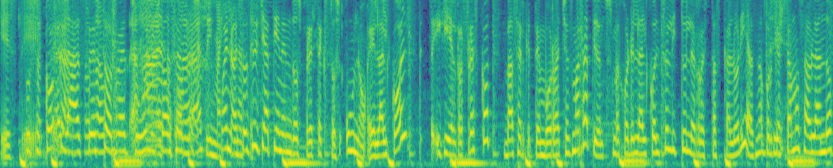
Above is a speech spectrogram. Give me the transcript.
este... Pues, coca. Las, estos Red Bull ajá, y todas estas estas- ondas, imagínate. Bueno, entonces ya tienen dos pretextos. Uno, el alcohol y el refresco va a hacer que te emborraches más rápido. Entonces mejor el alcohol solito y le restas calorías, ¿no? Porque Sí. estamos hablando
